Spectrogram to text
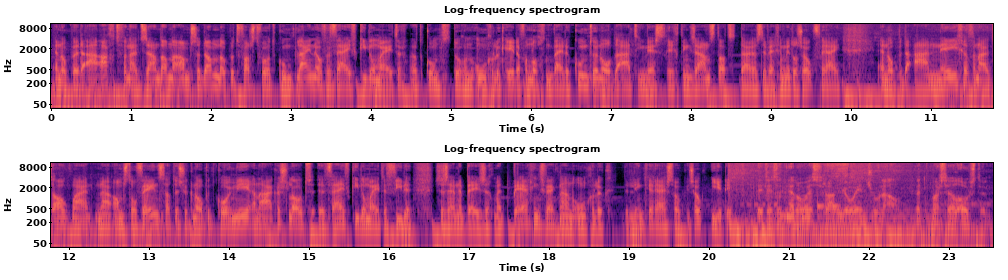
En op de A8 vanuit Zaandam naar Amsterdam loopt het vast voor het Koenplein over 5 kilometer. Dat komt door een ongeluk eerder vanochtend bij de Koentunnel op de A10 West richting Zaanstad. Daar is de weg inmiddels ook vrij. En op de A9 vanuit Alkmaar naar Amstelveen staat tussen knooppunt Kooimeer en Akersloot 5 kilometer file. Ze zijn er bezig met bergingswerk na een ongeluk. De linkerrijstrook is ook hier dicht. Dit is het NOS Radio 1-journaal met Marcel Oosten.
